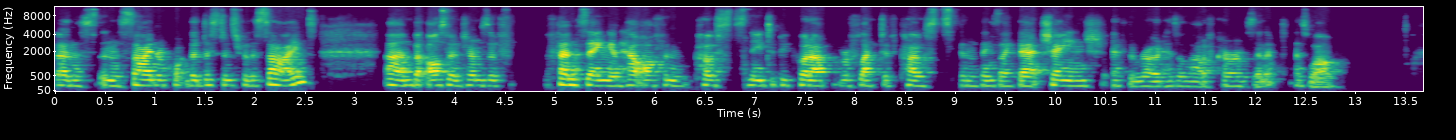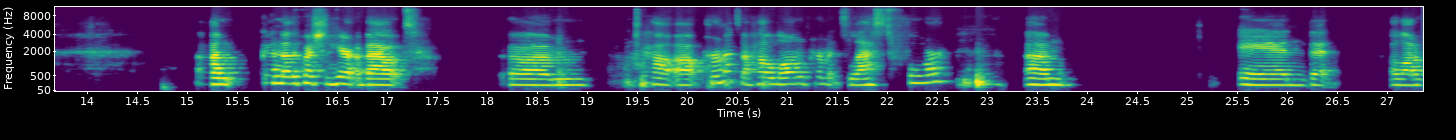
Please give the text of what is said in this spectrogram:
and the, and the sign the distance for the signs, um, but also in terms of fencing and how often posts need to be put up, reflective posts and things like that change if the road has a lot of curves in it as well. Um, got another question here about um, how, uh, permits or how long permits last for. Um, and that a lot of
